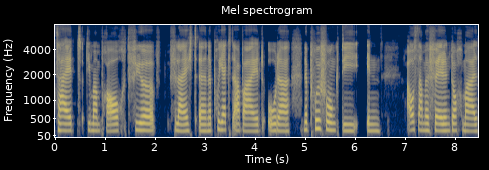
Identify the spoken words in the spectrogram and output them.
Zeit, die man braucht für vielleicht äh, eine Projektarbeit oder eine Prüfung, die in Ausnahmefällen doch mal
